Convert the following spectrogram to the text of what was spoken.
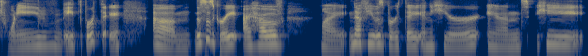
28th birthday. Um, this is great. I have my nephew's birthday in here, and he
